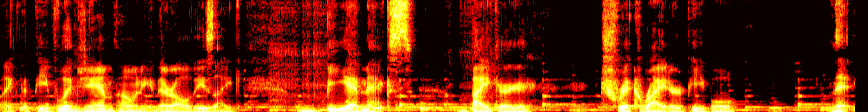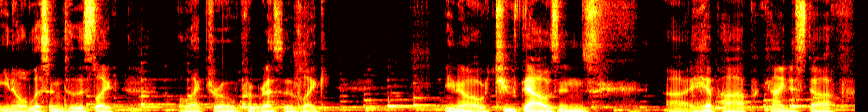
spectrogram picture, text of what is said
Like the people at Jam Pony. They're all these, like, BMX biker, trick rider people that, you know, listen to this, like, electro progressive, like, you know, 2000s uh, hip hop kind of stuff.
